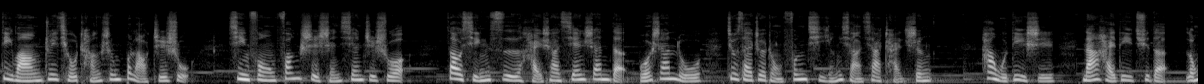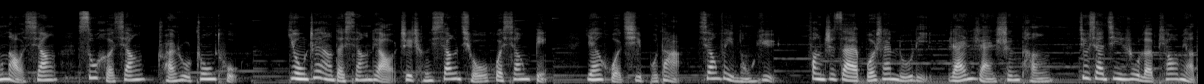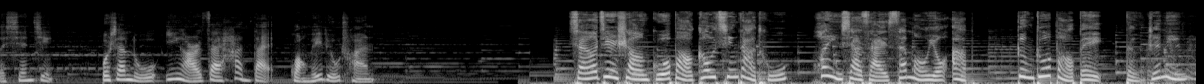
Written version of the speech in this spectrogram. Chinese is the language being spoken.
帝王追求长生不老之术，信奉方士神仙之说，造型似海上仙山的博山炉就在这种风气影响下产生。汉武帝时，南海地区的龙脑香、苏合香传入中土，用这样的香料制成香球或香饼，烟火气不大，香味浓郁，放置在博山炉里，冉冉升腾，就像进入了缥缈的仙境。博山炉因而在汉代广为流传。想要鉴赏国宝高清大图，欢迎下载三毛游 App，更多宝贝等着您。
